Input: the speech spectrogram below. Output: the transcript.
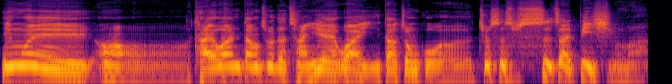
因为哦、台湾当初的产业外移到中国，就是势在必行嘛。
